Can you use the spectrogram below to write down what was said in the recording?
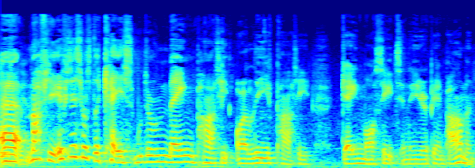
uh, yeah. Matthew, if this was the case, would the Remain party or Leave party gain more seats in the European Parliament?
